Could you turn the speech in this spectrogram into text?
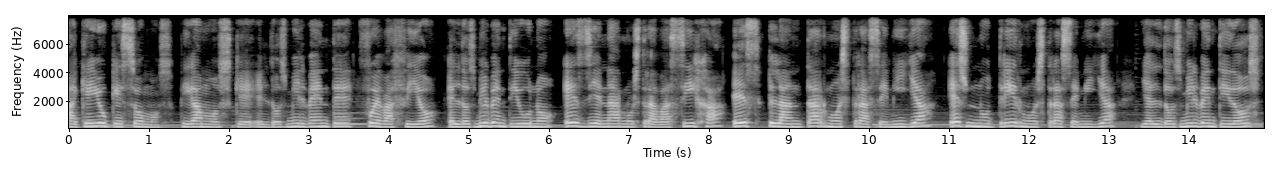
aquello que somos. Digamos que el 2020 fue vacío, el 2021 es llenar nuestra vasija, es plantar nuestra semilla, es nutrir nuestra semilla y el 2022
